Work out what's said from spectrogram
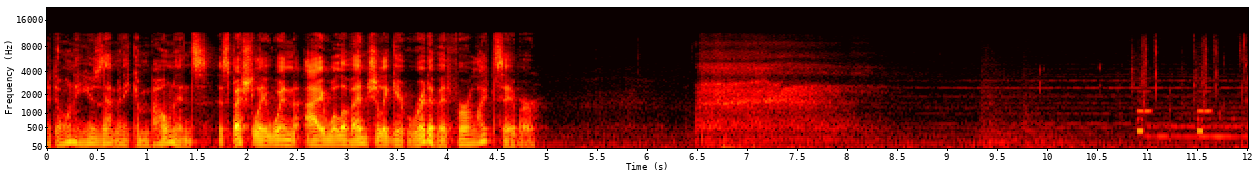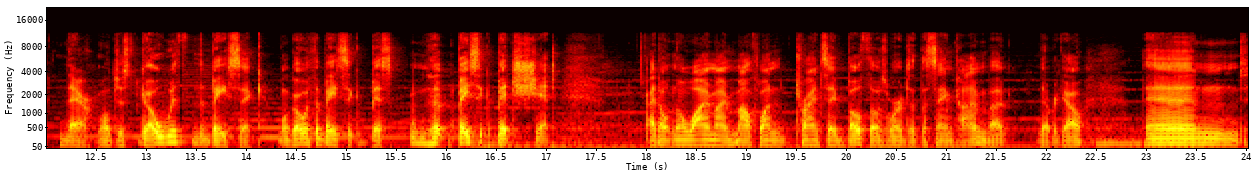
I don't want to use that many components, especially when I will eventually get rid of it for a lightsaber. There, we'll just go with the basic. We'll go with the basic bis basic bitch shit. I don't know why my mouth wanted to try and say both those words at the same time, but there we go. And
